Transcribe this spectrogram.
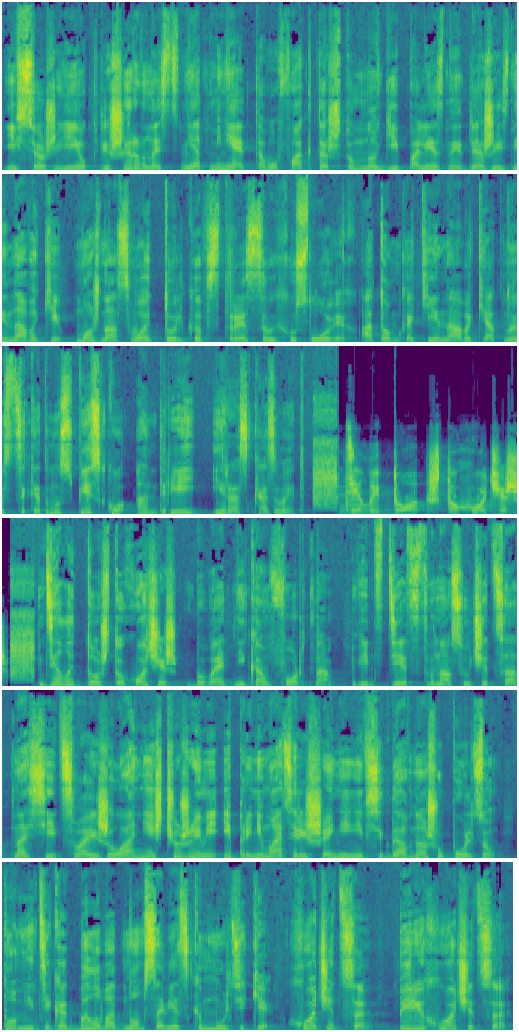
И все же ее клишированность не отменяет того факта, что многие полезные для жизни навыки можно освоить только в стрессовых условиях. О том, какие навыки относятся к этому списку, Андрей и рассказывает. Делай то, что хочешь. Делать то, что хочешь, бывает некомфортно. Ведь с детства нас учат соотносить свои желания с чужими и принимать решения не всегда в нашу пользу. Помните, как было в одном советском мультике? Хочется? Перехочется.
